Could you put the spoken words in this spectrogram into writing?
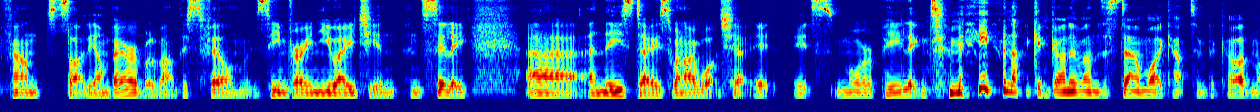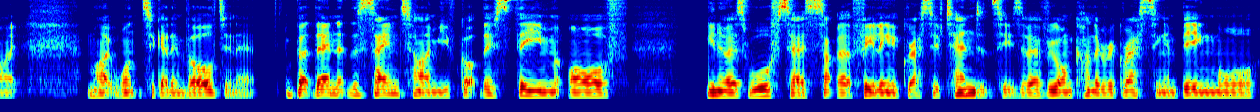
found slightly unbearable about this film. It seemed very new agey and, and silly. Uh, and these days, when I watch it, it, it's more appealing to me, and I can kind of understand why Captain Picard might might want to get involved in it. But then at the same time, you've got this theme of you know, as Worf says, uh, feeling aggressive tendencies of everyone kind of regressing and being more,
